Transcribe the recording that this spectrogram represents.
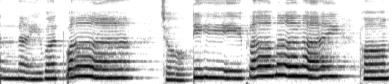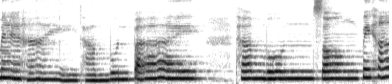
นในวัดว่า โชคดีพระมาลัยพ่อแม่ให้ทำบุญไป ทำบุญส่งไปให้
